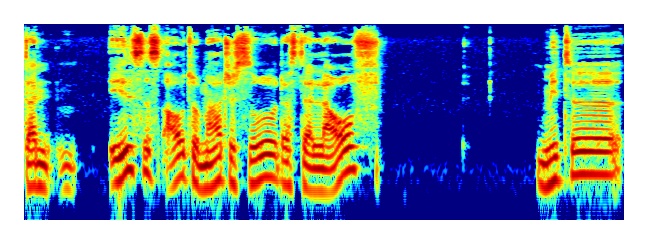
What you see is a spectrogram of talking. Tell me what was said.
dann ist es automatisch so, dass der Lauf Mitte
